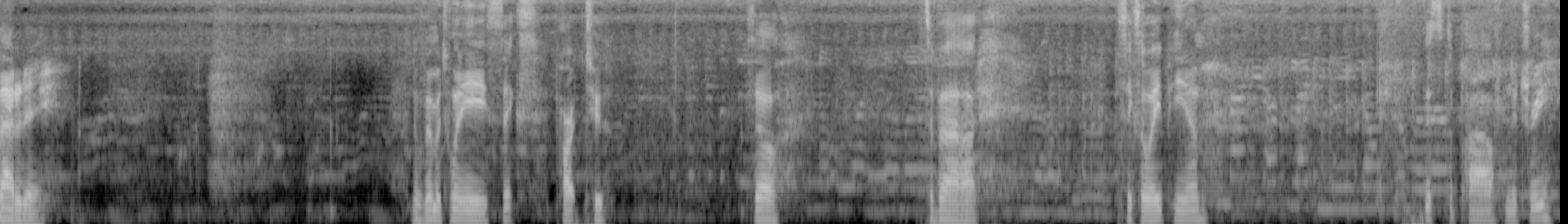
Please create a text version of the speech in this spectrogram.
Saturday, November 26th, part two. So it's about 6.08 p.m. This is the pile from the tree.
